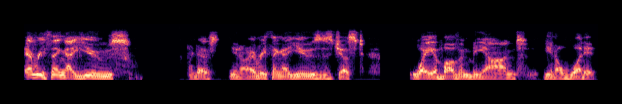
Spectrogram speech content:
everything I use, I guess, you know, everything I use is just way above and beyond, you know, what it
